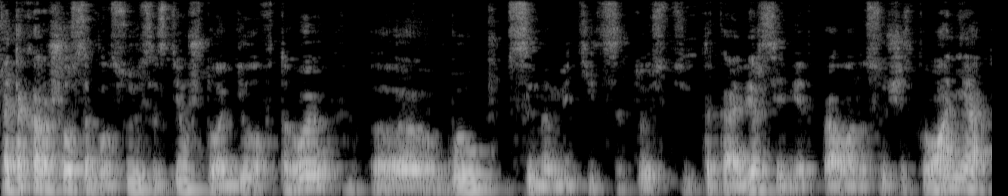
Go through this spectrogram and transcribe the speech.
Это хорошо согласуется с тем, что Агила II э, был сыном Витицы. То есть такая версия имеет право на существование.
